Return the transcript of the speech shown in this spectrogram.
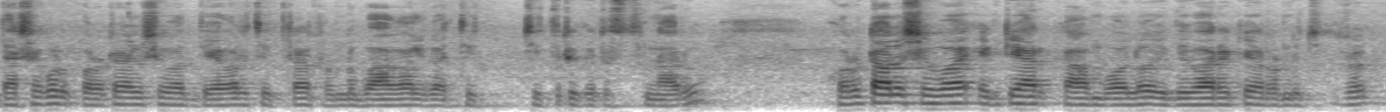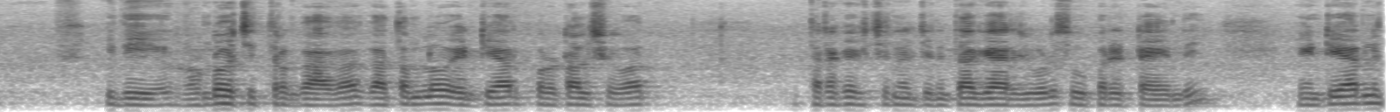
దర్శకుడు కొరటాల శివ దేవర చిత్రాన్ని రెండు భాగాలుగా చి- చిత్రీకరిస్తున్నారు. కొరటాల శివ ఎన్టీఆర్ కాంబోలో ఇదివరకే రెండు చిత్ర ఇది రెండో చిత్రం కాగా గతంలో ఎన్టీఆర్ కొరటాల శివ తెరకెక్కించిన జనితా గ్యారేజ్ కూడా సూపర్ హిట్ అయింది. ఎన్టీఆర్ని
